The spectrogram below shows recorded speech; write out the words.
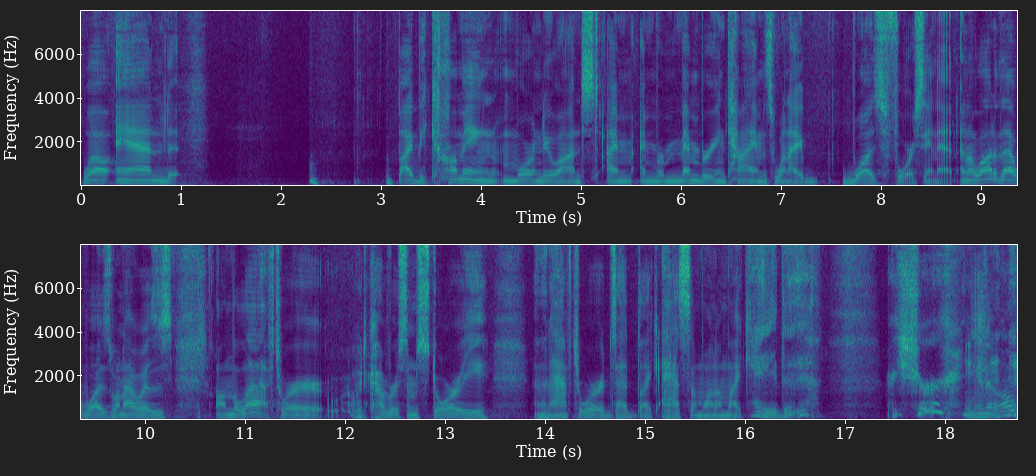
Well, and by becoming more nuanced, I'm I'm remembering times when I was forcing it, and a lot of that was when I was on the left, where I would cover some story, and then afterwards I'd like ask someone, I'm like, hey. Th- are you sure? You know,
